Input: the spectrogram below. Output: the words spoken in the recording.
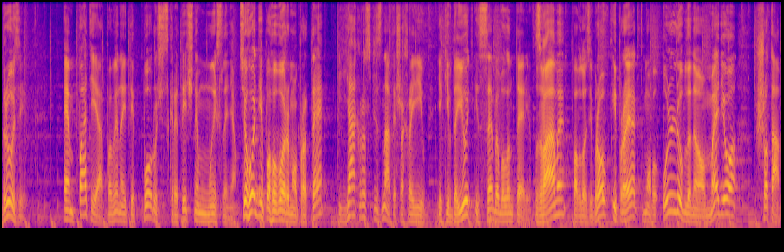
друзі, емпатія повинна йти поруч з критичним мисленням. Сьогодні поговоримо про те, як розпізнати шахраїв, які вдають із себе волонтерів. З вами Павло Зібров і проект мого улюбленого медіо «Що там?».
